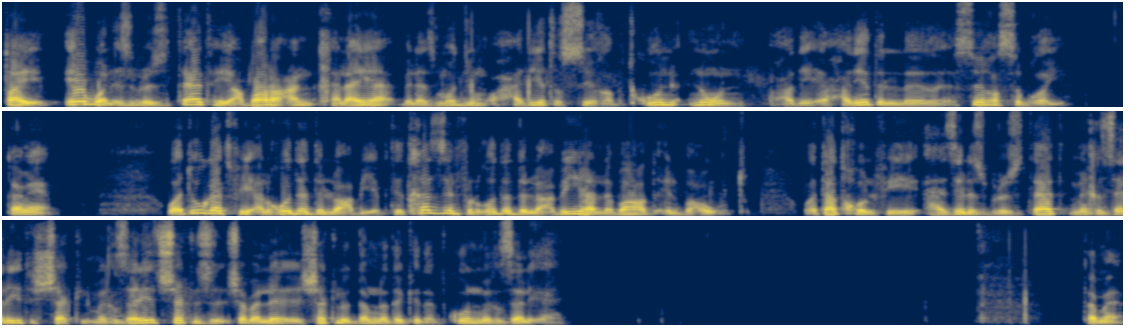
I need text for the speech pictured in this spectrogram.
طيب إيه هو الاسبروزيتات هي عبارة عن خلايا بلازموديوم أحادية الصيغة بتكون نون أحادية احاديه الصيغة الصبغية. تمام. وتوجد في الغدد اللعابيه بتتخزن في الغدد اللعابيه لبعض البعوض. وتدخل في هذه الاسبروزيتات مغزلية الشكل مغزلية الشكل شبه الشكل قدامنا ده كده بتكون مغزلي أهي تمام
